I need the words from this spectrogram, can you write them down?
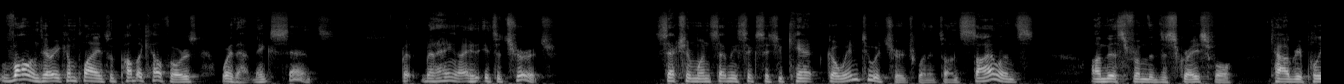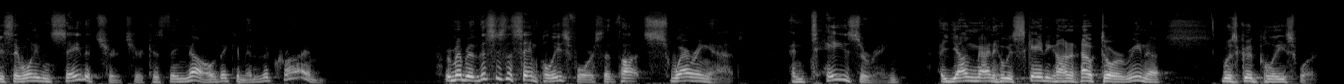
voluntary compliance with public health orders where that makes sense. But, but hang on, it's a church. Section 176 says you can't go into a church when it's on silence on this from the disgraceful Calgary police. They won't even say the church here because they know they committed a crime. Remember, this is the same police force that thought swearing at and tasering a young man who was skating on an outdoor arena was good police work.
